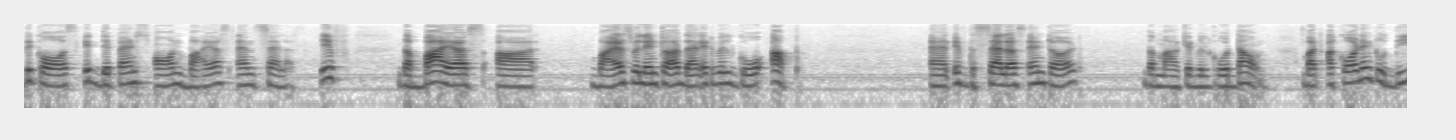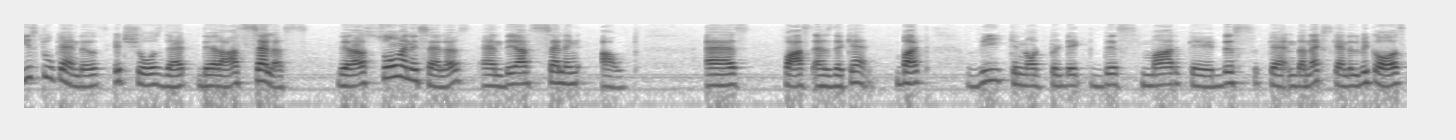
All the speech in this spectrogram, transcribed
because it depends on buyers and sellers. If the buyers are buyers will enter then it will go up. And if the sellers entered the market will go down. But according to these two candles it shows that there are sellers. There are so many sellers and they are selling out as fast as they can. But we cannot predict this market this can the next candle because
